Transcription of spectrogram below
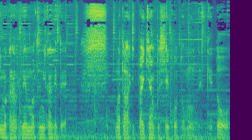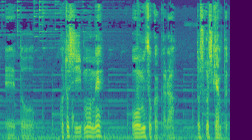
今から年末にかけて、またいっぱいキャンプしていこうと思うんですけど、えっ、ー、と、今年もね、大晦日から年越しキャンプ、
